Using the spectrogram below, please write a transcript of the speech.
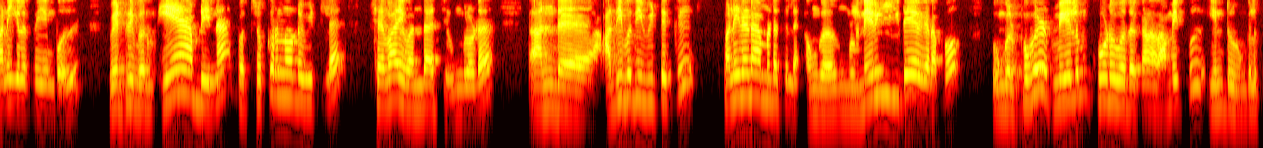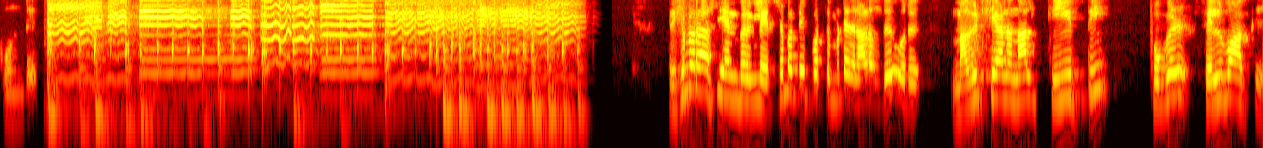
பணிகளை செய்யும் போது வெற்றி பெறும். ஏன் அப்படின்னா இப்போ சுக்கரனோட வீட்டில் செவ்வாய் வந்தாச்சு. உங்களோட அந்த அதிபதி வீட்டுக்கு பன்னிரெண்டாம் இடத்துல உங்க உங்களுக்கு நெருங்கிக்கிட்டே இருக்கிறப்போ உங்கள் புகழ் மேலும் கூடுவதற்கான அமைப்பு இன்று உங்களுக்கு உண்டு. ரிஷபராசி அன்பர்களே ரிஷபத்தை பொறுத்த மட்டும் இதனால் வந்து ஒரு மகிழ்ச்சியான நாள் கீர்த்தி புகழ் செல்வாக்கு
